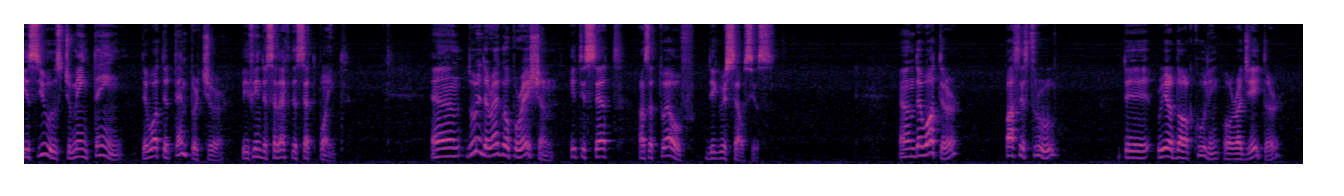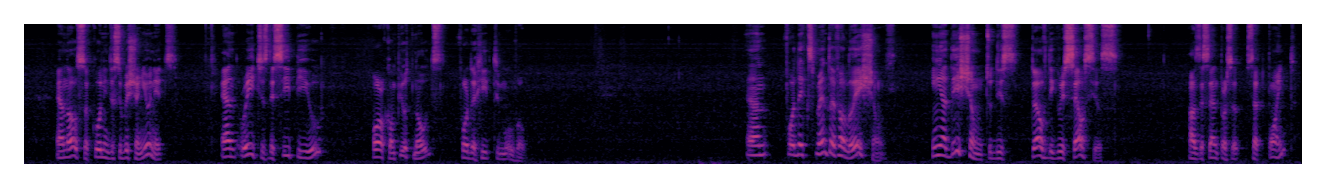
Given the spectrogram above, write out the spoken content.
is used to maintain the water temperature within the selected set point. And during the regular operation, it is set as a 12 degrees Celsius. And the water passes through the rear door cooling or radiator and also cooling distribution units and reaches the CPU or compute nodes for the heat removal. And for the experimental evaluations, in addition to this 12 degrees Celsius as the center set point,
